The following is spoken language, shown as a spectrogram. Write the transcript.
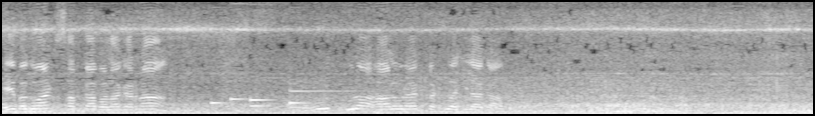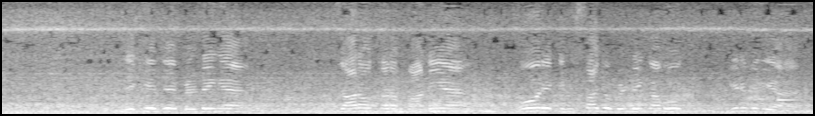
हे भगवान, सबका भला करना। बहुत बुरा हाल हो रहा है कठुआ जिला का। देखिए ये बिल्डिंग है, चारों तरफ़ पानी है, और एक हिस्सा जो बिल्डिंग का वो गिर भी गया है।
